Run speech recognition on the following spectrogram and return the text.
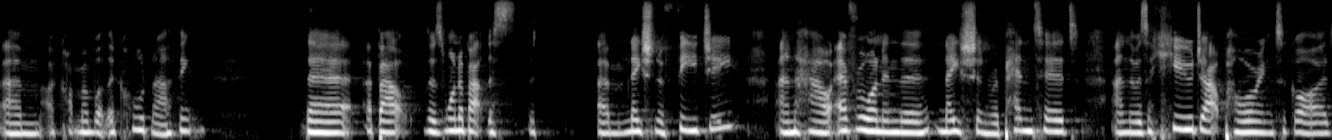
Um, I can't remember what they're called now. I think they're about, there's one about this, the um, nation of Fiji and how everyone in the nation repented, and there was a huge outpouring to God,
